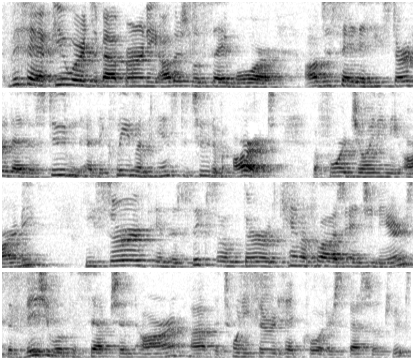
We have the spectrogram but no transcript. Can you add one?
Let me say a few words about Bernie. Others will say more. I'll just say that he started as a student at the Cleveland Institute of Art before joining the Army. He served in the 603rd Camouflage Engineers, the visual deception arm of the 23rd Headquarters Special Troops.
